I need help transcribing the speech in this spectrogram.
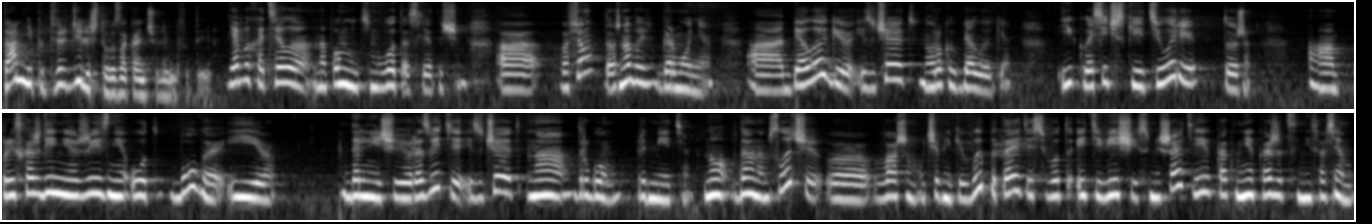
Там не подтвердили, что вы заканчивали МФТИ. Я бы хотела напомнить вот о следующем. А, во всем должна быть гармония. А биологию изучают на уроках биологии. И классические теории тоже. А происхождение жизни от Бога и дальнейшее ее развитие изучают на другом предмете. Но в данном случае э, в вашем учебнике вы пытаетесь вот эти вещи смешать и, как мне кажется, не совсем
